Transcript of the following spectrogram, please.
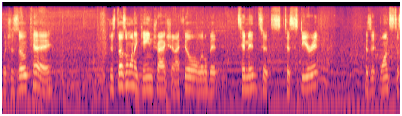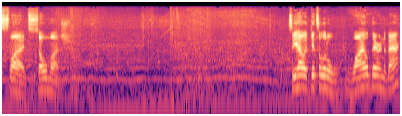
Which is okay. Just doesn't want to gain traction. I feel a little bit timid to, to steer it. Because it wants to slide so much. See how it gets a little wild there in the back?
